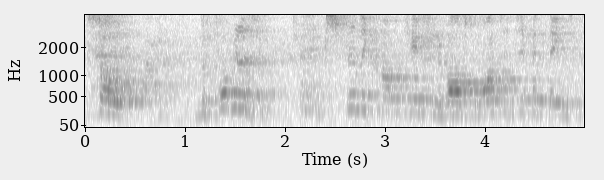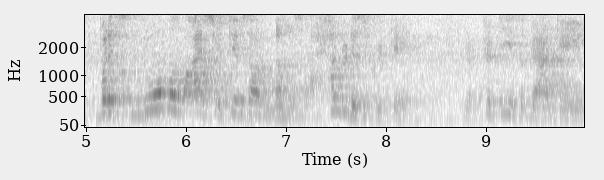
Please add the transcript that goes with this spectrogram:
So, the formula is extremely complicated. It involves lots of different things, but it's normalized so it gives out numbers. 100 is a good game. You know, 50 is a bad game.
